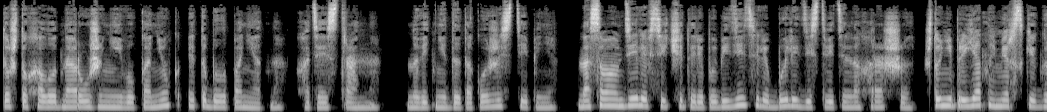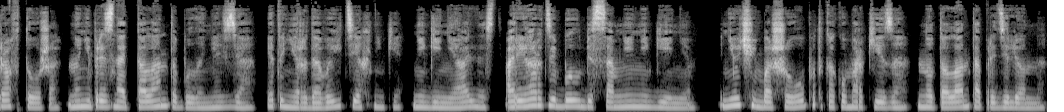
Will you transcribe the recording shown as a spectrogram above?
то, что холодное оружие не его конек, это было понятно, хотя и странно. Но ведь не до такой же степени. На самом деле все четыре победителя были действительно хороши, что неприятный мерзкий граф тоже, но не признать таланта было нельзя. Это не родовые техники, не гениальность. Ариарди был без сомнений гением. Не очень большой опыт, как у Маркиза, но талант определенно.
